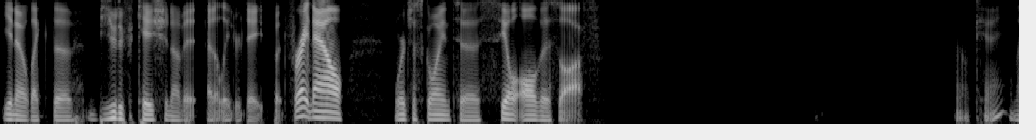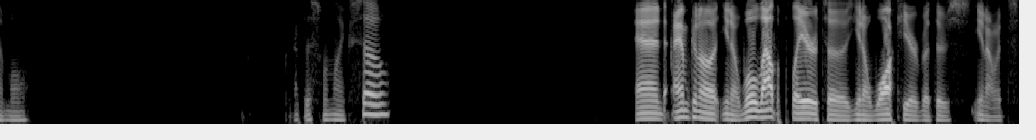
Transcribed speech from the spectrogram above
you know, like the beautification of it at a later date. But for right now, we're just going to seal all this off. Okay, and then we'll grab this one like so. And I'm gonna, you know, we'll allow the player to, you know, walk here, but there's, you know, it's,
